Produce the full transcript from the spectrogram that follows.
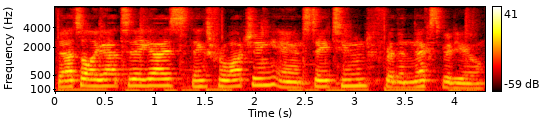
that's all I got today, guys. Thanks for watching and stay tuned for the next video.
